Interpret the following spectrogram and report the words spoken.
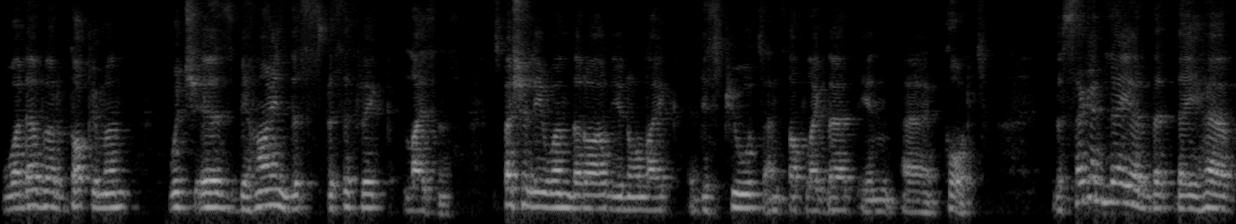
whatever document which is behind this specific license, especially when there are, you know, like disputes and stuff like that in uh. The second layer that they have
